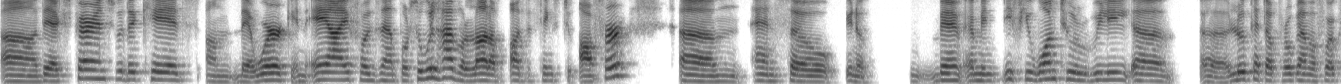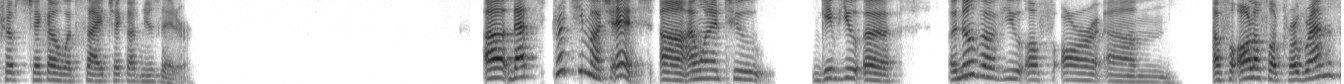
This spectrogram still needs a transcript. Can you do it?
uh, their experience with the kids on their work in AI, for example. So we'll have a lot of other things to offer. Um, and so, you know, I mean, if you want to really uh, uh, look at our program of workshops, check our website, check out newsletter. Uh, that's pretty much it. Uh, I wanted to give you a an overview of our um, of all of our programs.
